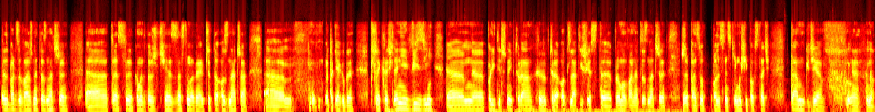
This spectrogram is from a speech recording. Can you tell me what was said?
To jest bardzo ważne, to znaczy teraz komentatorzy się zastanawiają, czy to oznacza tak jakby przekreślenie wizji politycznej, która, która od lat już jest e, promowana, to znaczy, że państwo palestyńskie musi powstać tam, gdzie e, no,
